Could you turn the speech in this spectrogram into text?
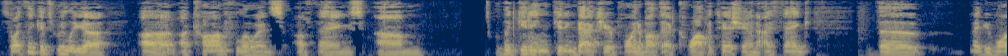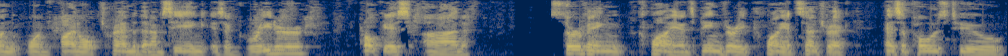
So I think it's really a, a, a confluence of things. Um, but getting getting back to your point about that co-opetition, I think the maybe one one final trend that I'm seeing is a greater focus on serving clients, being very client centric, as opposed to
